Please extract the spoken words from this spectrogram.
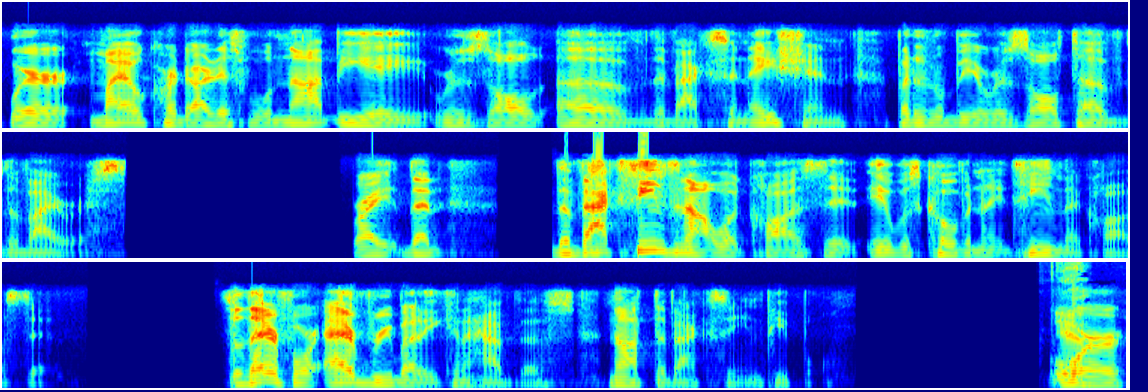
where myocarditis will not be a result of the vaccination, but it'll be a result of the virus. Right? That the vaccine's not what caused it; it was COVID nineteen that caused it. So therefore, everybody can have this, not the vaccine people. Yeah. Or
